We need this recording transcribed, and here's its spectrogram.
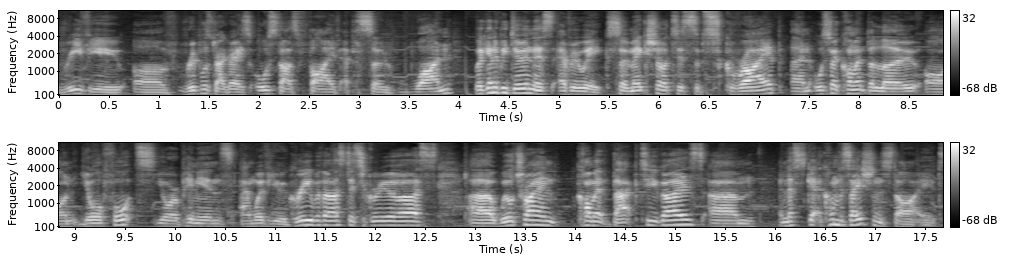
review of RuPaul's Drag Race All Stars 5, Episode 1. We're going to be doing this every week, so make sure to subscribe and also comment below on your thoughts, your opinions, and whether you agree with us, disagree with us. Uh, we'll try and comment back to you guys, um, and let's get a conversation started.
